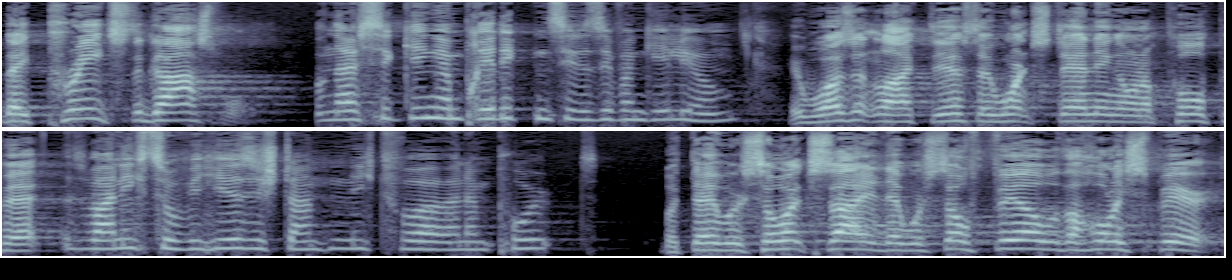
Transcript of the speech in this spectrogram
they preached the gospel. Und als sie gingen, predigten sie das Evangelium. It wasn't like this. They weren't standing on a pulpit, Es war nicht so wie hier, sie standen nicht vor einem Pult. but they were so excited. They were so filled with the Holy Spirit.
